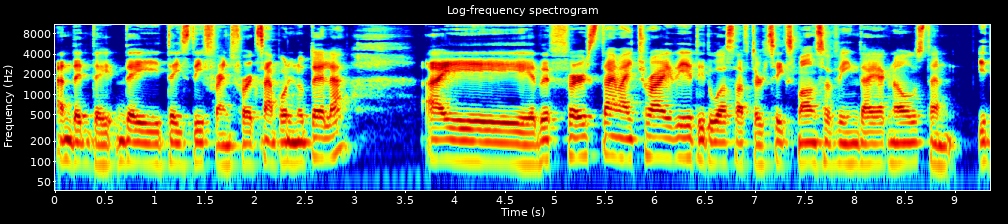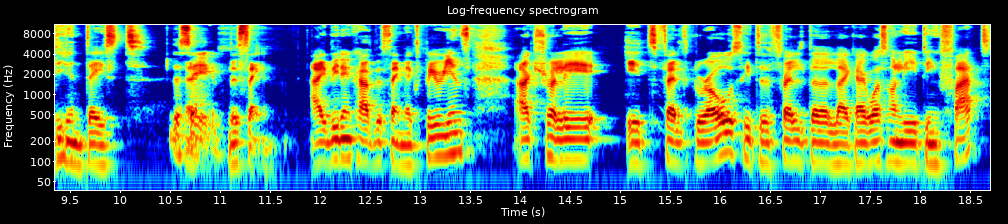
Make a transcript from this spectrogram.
and then they, they taste different. For example, Nutella. I the first time I tried it, it was after six months of being diagnosed, and it didn't taste The uh, same. the same. I didn't have the same experience. Actually, it felt gross. It felt uh, like I was only eating fat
